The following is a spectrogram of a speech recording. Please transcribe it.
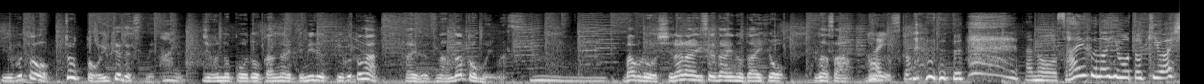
いうことをちょっと置いてですね、はい、自分の行動を考えてみるっていうことが大切なんだと思います。バブルを知らない世代の代表須田さんどうですか、はい、あの財布の紐と気は引き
